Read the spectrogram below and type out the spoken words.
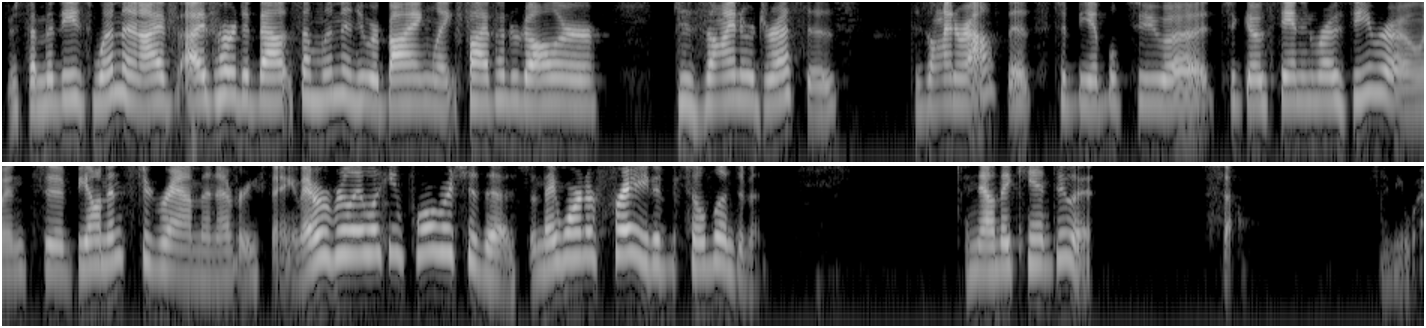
For some of these women, I've I've heard about some women who were buying like five hundred dollar designer dresses designer outfits to be able to uh, to go stand in row zero and to be on Instagram and everything. They were really looking forward to this, and they weren't afraid of Till Lindemann. And now they can't do it. So, anyway,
